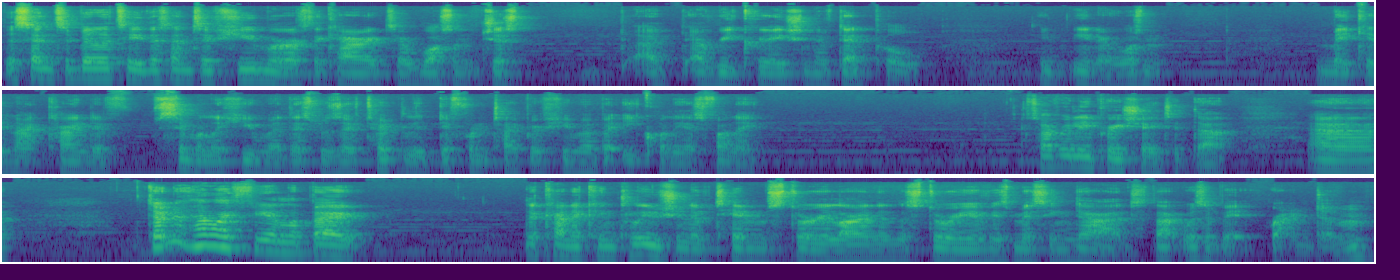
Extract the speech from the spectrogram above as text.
the sensibility, the sense of humor of the character wasn't just a, a recreation of Deadpool. You, you know, wasn't making that kind of similar humor. This was a totally different type of humor, but equally as funny. So I really appreciated that. Uh, don't know how I feel about the kind of conclusion of Tim's storyline and the story of his missing dad. That was a bit random.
